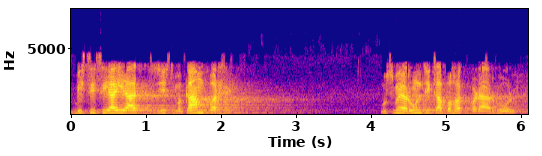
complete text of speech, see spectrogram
बीसीसीआई आज जिस मकाम पर है, उसमें अरुण जी का बहुत बड़ा रोल है।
